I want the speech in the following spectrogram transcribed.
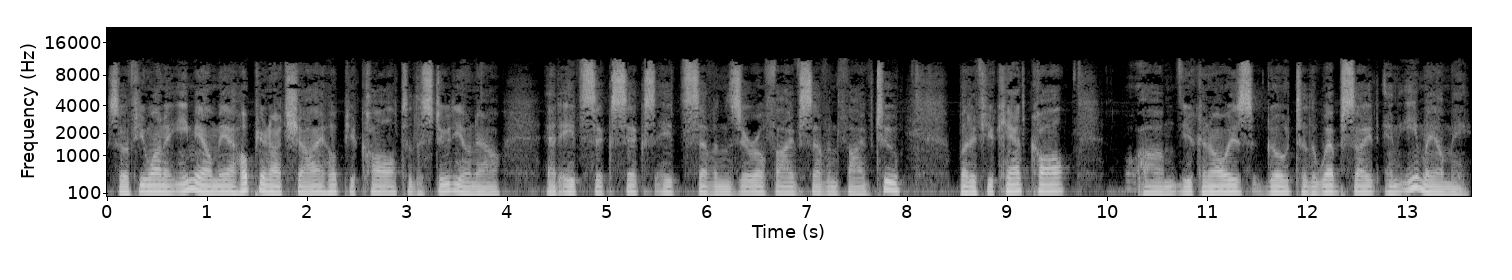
So if you want to email me, I hope you're not shy. I hope you call to the studio now at 866 870 5752. But if you can't call, um, you can always go to the website and email me,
